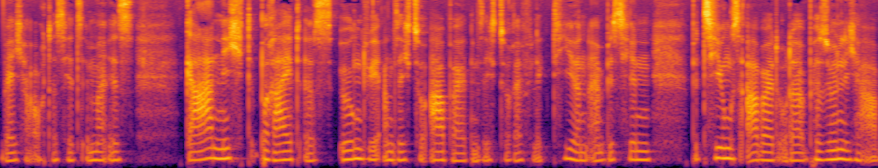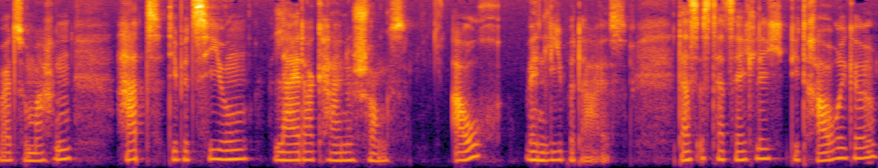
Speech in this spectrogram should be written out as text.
welcher auch das jetzt immer ist, gar nicht bereit ist, irgendwie an sich zu arbeiten, sich zu reflektieren, ein bisschen Beziehungsarbeit oder persönliche Arbeit zu machen, hat die Beziehung leider keine Chance. Auch wenn Liebe da ist. Das ist tatsächlich die traurige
